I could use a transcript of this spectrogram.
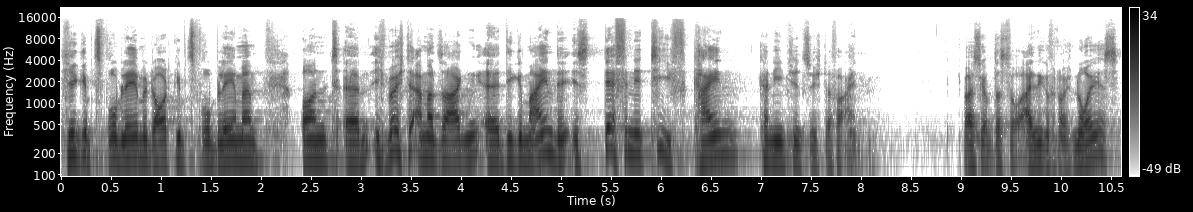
hier gibt es Probleme, dort gibt es Probleme. Und äh, ich möchte einmal sagen, äh, die Gemeinde ist definitiv kein Kaninchenzüchterverein. Ich weiß nicht, ob das für einige von euch neu ist.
